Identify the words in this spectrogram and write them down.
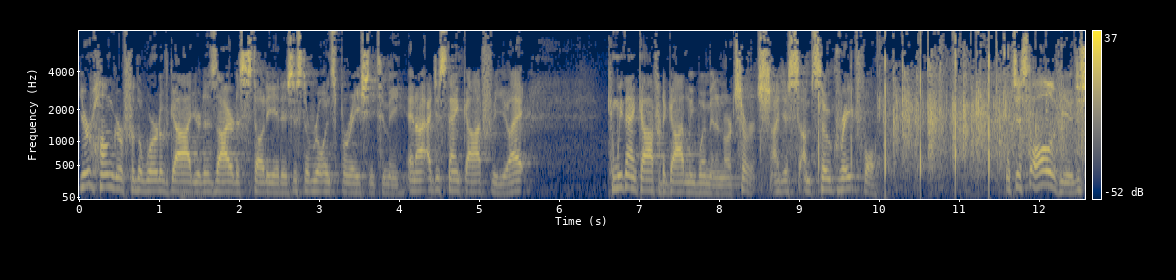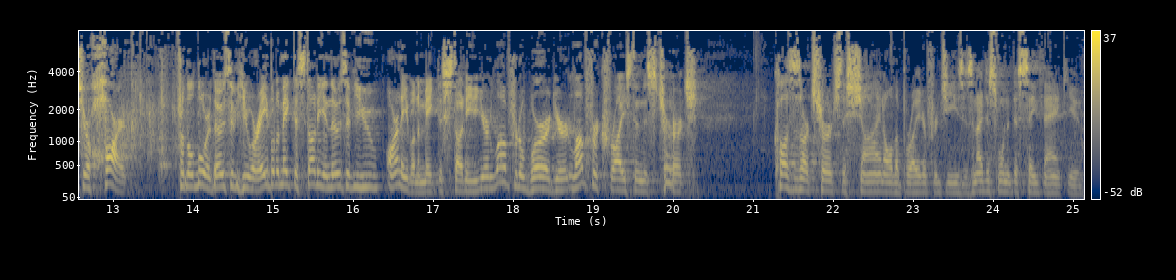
your hunger for the Word of God, your desire to study it is just a real inspiration to me. And I, I just thank God for you. I, can we thank God for the godly women in our church? I just, I'm so grateful. Just all of you, just your heart for the Lord. Those of you who are able to make the study and those of you who aren't able to make the study, your love for the Word, your love for Christ in this church causes our church to shine all the brighter for Jesus. And I just wanted to say thank you.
